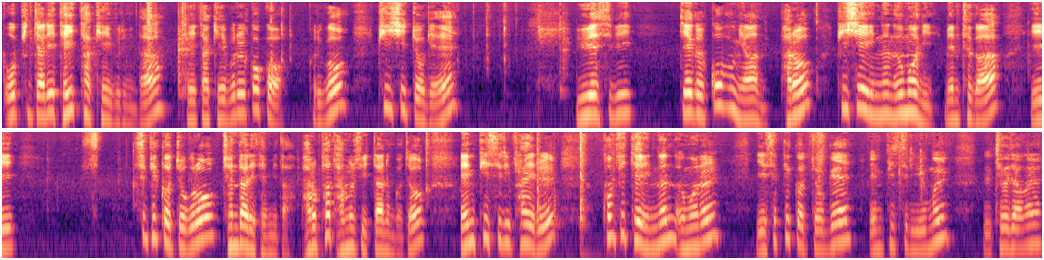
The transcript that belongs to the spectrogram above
5핀짜리 데이터 케이블입니다. 데이터 케이블을 꽂고 그리고 PC 쪽에 USB 잭을 꼽으면 바로 PC에 있는 음원이 멘트가 이 스피커 쪽으로 전달이 됩니다. 바로 퍼 담을 수 있다는 거죠. mp3 파일을 컴퓨터에 있는 음원을 이 스피커 쪽에 mp3 음을 저장을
